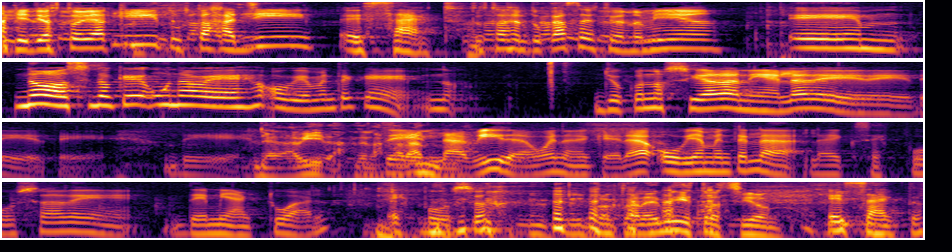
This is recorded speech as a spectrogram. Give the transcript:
Y que yo estoy aquí, tú estás allí, Exacto. tú estás en tu casa, yo estoy en la mía. Eh, no, sino que una vez, obviamente que no, yo conocí a Daniela de, de, de, de, de- De la vida, de la de la vida, bueno, que era obviamente la, la ex esposa de, de mi actual esposo. Tu actual administración. Exacto.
